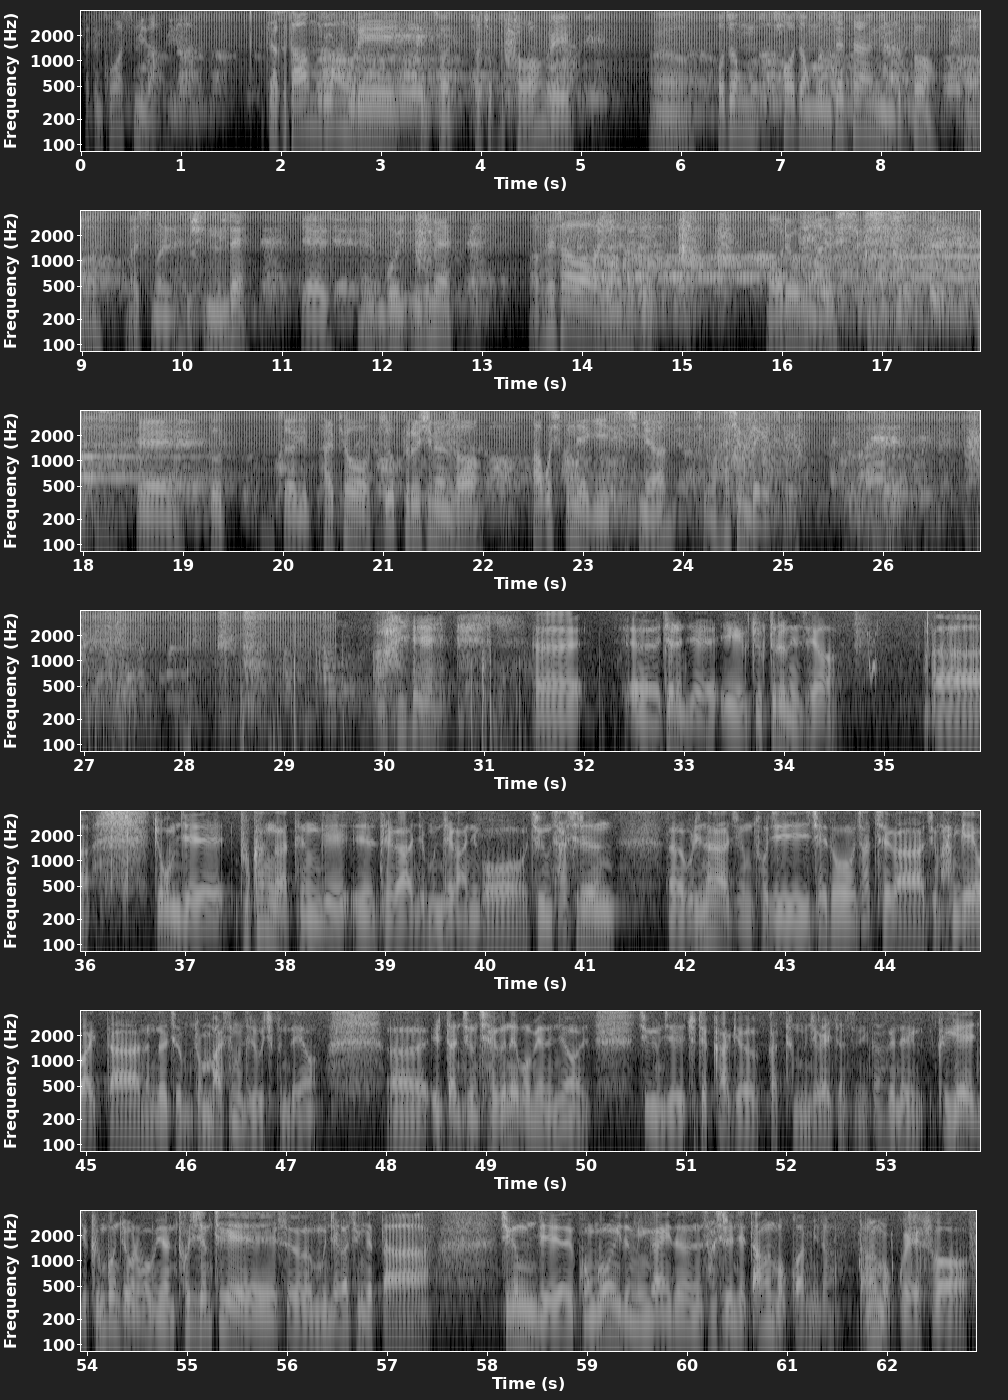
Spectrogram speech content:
하여튼 고맙습니다. 자, 그 다음으로는 우리 그 저, 저쪽부터 우리 어, 허정 허정문 센터장님부터 어, 말씀을 해주시는데, 예, 뭐 요즘에 어, 회사와 관련해서도 어려움이 있을 것 같고, 예, 또 저기 발표 쭉 들으시면서 하고 싶은 얘기 있으시면 지금 하시면 되겠습니다. 아, 예. 어, 어, 저는 이제 이쭉 들으면서요. 어, 조금 이제 북한 같은 게 대가 이제 문제가 아니고 지금 사실은 어, 우리나라 지금 토지 제도 자체가 지금 한계에 와 있다는 걸좀 좀 말씀을 드리고 싶은데요. 어, 일단 지금 최근에 보면은요, 지금 이제 주택 가격 같은 문제가 있지 않습니까? 근데 그게 이제 근본적으로 보면 토지 정책에서 문제가 생겼다. 지금 이제 공공이든 민간이든 사실은 이제 땅을 못 구합니다. 땅을 못 구해서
